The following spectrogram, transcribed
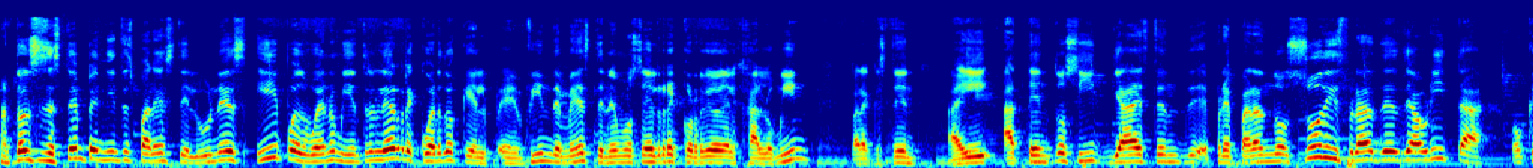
entonces estén pendientes para este lunes y pues bueno, mientras les recuerdo que el, en fin de mes tenemos el recorrido del Halloween para que estén ahí atentos y ya estén preparando su disfraz desde ahorita, ¿ok?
